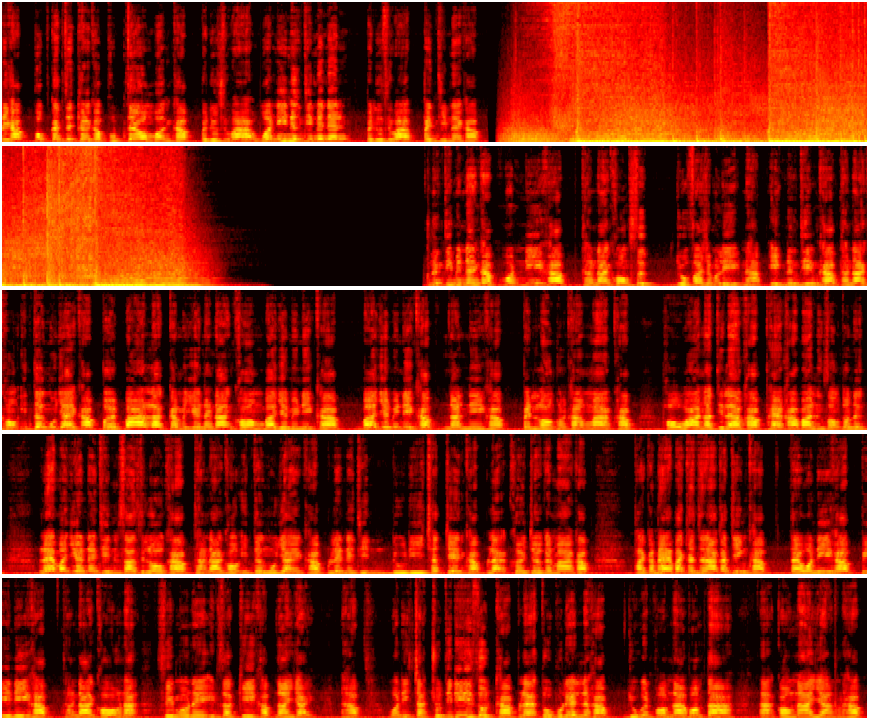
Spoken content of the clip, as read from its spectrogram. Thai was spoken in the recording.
ดีครับ พบกันเช่นเคยกับผมเต้วงบอลครับ ไปดูซิว่าวันนี้หนึ่งทีมเน้นๆ ไปดูซิว่าเป็นทีมไหนครับหนึ่งทีมเน้นๆครับ วันนี้ครับ ทางด้านของศึกยูฟาแชมเปี้ยนลีกนะครับ อีกหนึ่งทีมครับ ทางด้านของอินเตอร์งูใหญ่ครับ เปิดบ้านและการมาเยือนทางด้านของบาเยอร์มิวนิกครับ บาเยอร์มิวนิกครับ นัดนนี้ครับ เป็นรองค่อนข้างมากครับ เพราะว่านัดที่แล้วครับแพ้คาบ้าน1 2ต่อ1และมาเยือนในถิ่นซานซิโรครับทางด้านของอินเตอร์งูใหญ่ครับเล่นในถิ่นดูดีชัดเจนครับและเคยเจอกันมาครับผัดกันแพ้ผัดกันชนะก็จริงครับ แต่วันนี้ครับปีนี้ครับทางด้านของนะซิโมเนอินซากิครับนายใหญ่นะครับวันนี้จัดชุดที่ดีที่สุดครับและตัวผู้เล่นนะครับอยู่กันพร้อมหน้าพร้อมตานะกองหน้าอย่างนะครับ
